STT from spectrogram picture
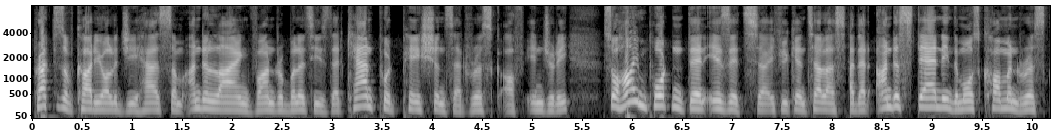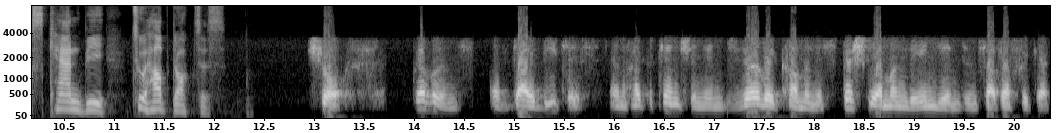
practice of cardiology has some underlying vulnerabilities that can put patients at risk of injury. So, how important then is it, uh, if you can tell us, uh, that understanding the most common risks can be to help doctors? Sure. Prevalence of diabetes and hypertension is very, very common, especially among the Indians in South Africa.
